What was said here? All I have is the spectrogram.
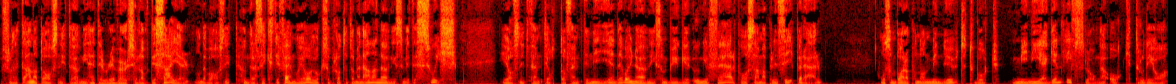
från ett annat avsnitt. Övningen heter Reversal of Desire och det var avsnitt 165 och jag har ju också pratat om en annan övning som heter Swish i avsnitt 58 och 59. Det var en övning som bygger ungefär på samma principer här och som bara på någon minut tog bort min egen livslånga och, trodde jag,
